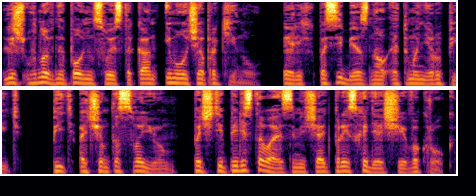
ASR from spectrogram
лишь вновь наполнил свой стакан и молча опрокинул. Эрих по себе знал эту манеру пить. Пить о чем-то своем, почти переставая замечать происходящее вокруг.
